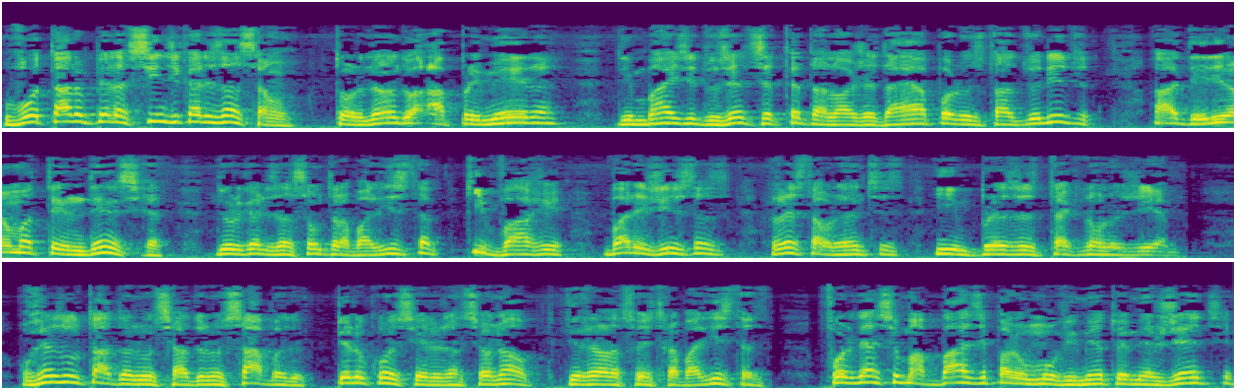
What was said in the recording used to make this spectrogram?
votaram pela sindicalização, tornando a primeira de mais de 270 lojas da Apple nos Estados Unidos a aderir a uma tendência de organização trabalhista que varre varejistas, restaurantes e empresas de tecnologia. O resultado anunciado no sábado pelo Conselho Nacional de Relações Trabalhistas fornece uma base para um movimento emergente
